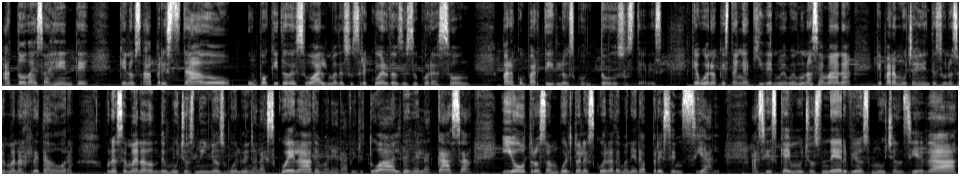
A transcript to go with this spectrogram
a toda esa gente que nos ha prestado un poquito de su alma, de sus recuerdos, de su corazón, para compartirlos con todos ustedes. Qué bueno que están aquí de nuevo en una semana que para mucha gente es una semana retadora, una semana donde muchos niños vuelven a la escuela de manera virtual, desde la casa, y otros han vuelto a la escuela de manera presencial. Así es que hay muchos nervios, mucha ansiedad,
